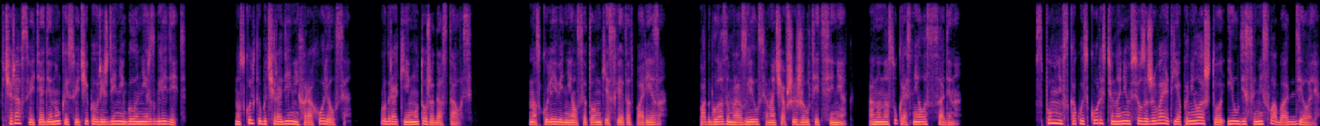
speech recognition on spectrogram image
Вчера в свете одинокой свечи повреждений было не разглядеть. Но сколько бы чародей ни хорохорился, в драке ему тоже досталось. На скуле виднелся тонкий след от пореза. Под глазом разлился начавший желтеть синяк, а на носу краснела ссадина. Вспомнив, с какой скоростью на нем все заживает, я поняла, что Илдиса не слабо отделали.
